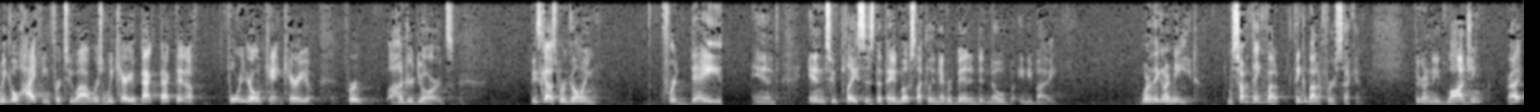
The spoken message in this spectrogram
We go hiking for two hours and we carry a backpack that a four year old can't carry for 100 yards. These guys were going for days and into places that they had most likely never been and didn't know anybody. What are they going to need? I mean, stop and think about it. Think about it for a second. They're going to need lodging, right?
